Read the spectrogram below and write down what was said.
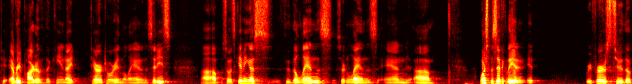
to every part of the Canaanite territory and the land and the cities. Uh, so it's giving us through the lens, certain lens, and um, more specifically, it, it, refers to the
